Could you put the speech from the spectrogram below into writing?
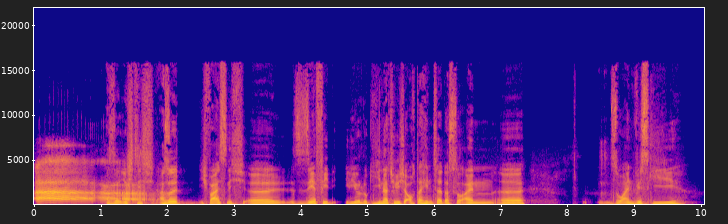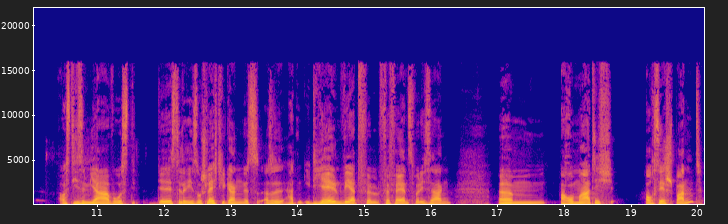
Ah. Also richtig, also ich weiß nicht, äh, sehr viel Ideologie natürlich auch dahinter, dass so ein äh, so ein Whisky aus diesem Jahr, wo es der Destillerie so schlecht gegangen ist, also hat einen ideellen Wert für, für Fans, würde ich sagen. Ähm, aromatisch auch sehr spannend.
